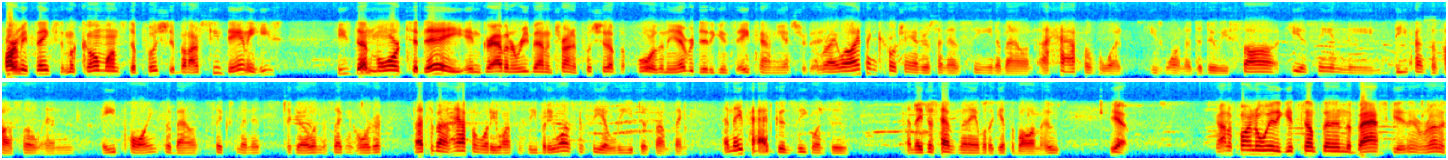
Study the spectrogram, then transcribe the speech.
part of me thinks that Macomb wants to push it, but I've seen Danny, he's he's done more today in grabbing a rebound and trying to push it up the floor than he ever did against A-Town yesterday. Right. Well, I think Coach Anderson has seen about a half of what he's wanted to do. He saw he has seen the defensive hustle and eight points, about six minutes to go in the second quarter. That's about half of what he wants to see, but he wants to see a lead to something. And they've had good sequences, and they just haven't been able to get the ball in the hoop. Yeah. Got to find a way to get something in the basket and run a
